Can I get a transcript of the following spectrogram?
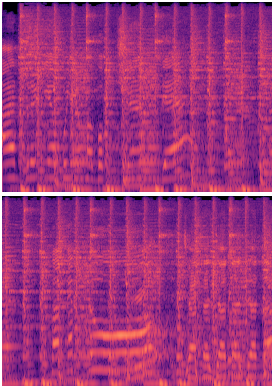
Adreng yang punya mabok janda. Paket tuh. Janda janda janda.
